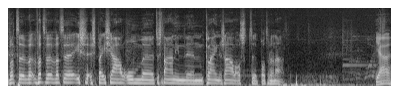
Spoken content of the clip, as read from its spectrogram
Wat, eh, wat, wat, wat is speciaal om eh, te staan in een kleine zaal als het patronaat? Ja,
